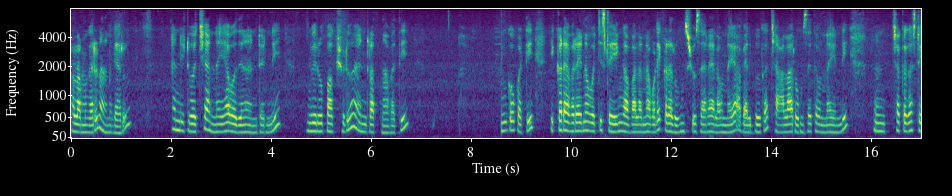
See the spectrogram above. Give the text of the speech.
వాళ్ళ అమ్మగారు నాన్నగారు. అండ్ ఇటు వచ్చి అన్నయ్య వదిన అంటండి. విరూపాక్షుడు అండ్ రత్నావతి. ఇంకొకటి ఇక్కడ ఎవరైనా వచ్చి స్టేయింగ్ అవ్వాలన్నా కూడా ఇక్కడ రూమ్స్ చూసారా ఎలా ఉన్నాయో? అవైలబుల్గా చాలా రూమ్స్ అయితే ఉన్నాయండి. చక్కగా స్టే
